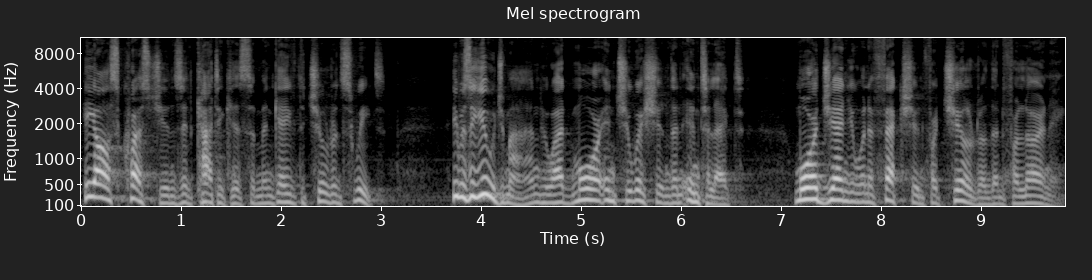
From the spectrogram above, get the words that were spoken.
He asked questions in catechism and gave the children sweets. He was a huge man who had more intuition than intellect, more genuine affection for children than for learning.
